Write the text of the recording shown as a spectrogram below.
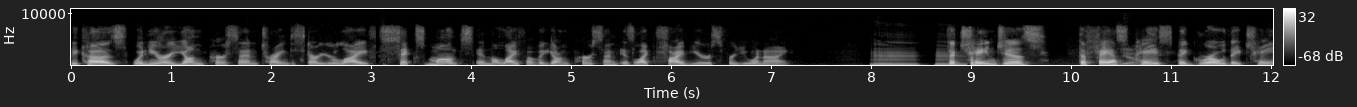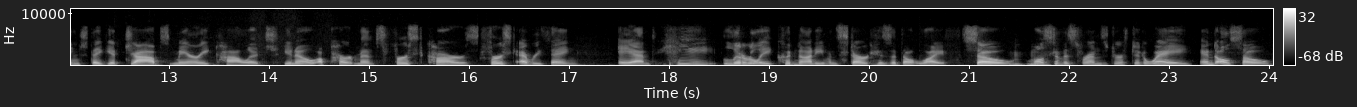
because when you're a young person trying to start your life, six months in the life of a young person is like five years for you and I. Mm-hmm. The changes the fast Yeah. pace they grow they change they get jobs marry college you know apartments first cars first everything and he literally could not even start his adult life so Mhm. most of his friends drifted away and also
